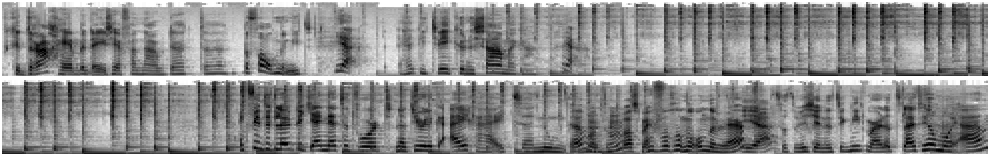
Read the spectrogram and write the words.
gedrag hebben dat je zegt van nou, dat eh, bevalt me niet. Ja, Hè, die twee kunnen samengaan. ja. Ik vind het leuk dat jij net het woord natuurlijke eigenheid eh, noemde. Want dat was mijn volgende onderwerp. Ja. Dat wist je natuurlijk niet, maar dat sluit heel mooi aan.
